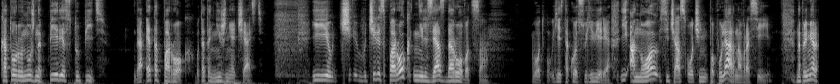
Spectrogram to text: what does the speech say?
которую нужно переступить, да, это порог, вот это нижняя часть. И через порог нельзя здороваться. Вот, есть такое суеверие. И оно сейчас очень популярно в России. Например,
